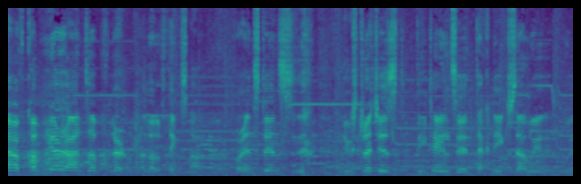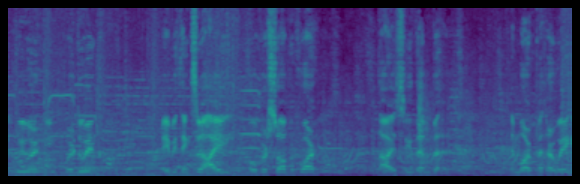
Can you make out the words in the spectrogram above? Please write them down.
time I've come here and I've learned a lot of things now. For instance, new stretches, details and techniques that we, we, we were, were doing. Maybe things that I oversaw before. Now I see them in a more better way.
